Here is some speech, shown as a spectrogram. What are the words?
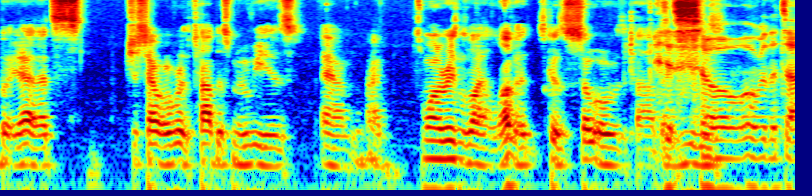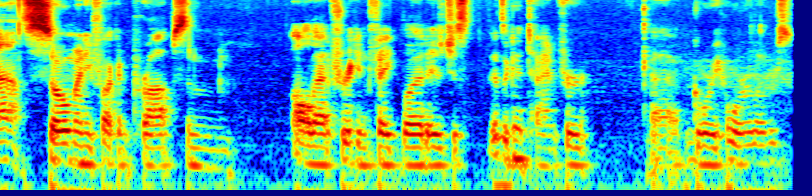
But yeah, that's just how over the top this movie is, and I, it's one of the reasons why I love it. It's because it's so over the top. it and is so over the top. so many fucking props and all that freaking fake blood. It's just it's a good time for uh, gory horror lovers.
